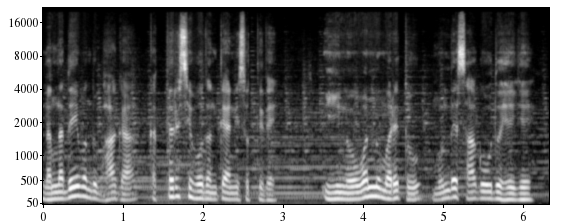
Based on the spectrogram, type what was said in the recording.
ನನ್ನದೇ ಒಂದು ಭಾಗ ಕತ್ತರಿಸಿ ಹೋದಂತೆ ಅನಿಸುತ್ತಿದೆ. ಈ ನೋವನ್ನು ಮರೆತು ಮುಂದೆ ಸಾಗುವುದು ಹೇಗೆ?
